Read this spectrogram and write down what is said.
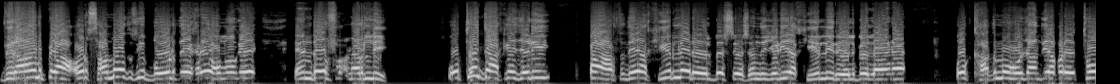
ਵਿਰਾਨ ਪਿਆ। ਔਰ ਸਾਹਮਣੇ ਤੁਸੀਂ ਬੋਰਡ ਦੇਖ ਰਹੇ ਹੋਵੋਗੇ ਐਂਡ ਆਫ ਅਨਰਲੀ ਉੱਥੇ ਜਾ ਕੇ ਜਿਹੜੀ ਭਾਰਤ ਦੇ ਅਖੀਰਲੇ ਰੇਲਵੇ ਸਟੇਸ਼ਨ ਦੀ ਜਿਹੜੀ ਅਖੀਰਲੀ ਰੇਲਵੇ ਲਾਈਨ ਹੈ, ਉਹ ਖਤਮ ਹੋ ਜਾਂਦੀ ਹੈ। ਪਰ ਇੱਥੋਂ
